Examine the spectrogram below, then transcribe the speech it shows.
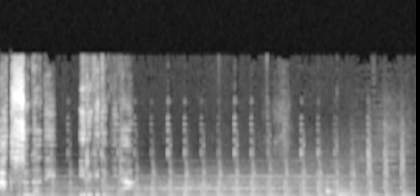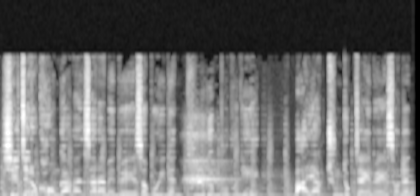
악순환에 이르게 됩니다. 실제로 건강한 사람의 뇌에서 보이는 붉은 부분이 마약 중독자의 뇌에서는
